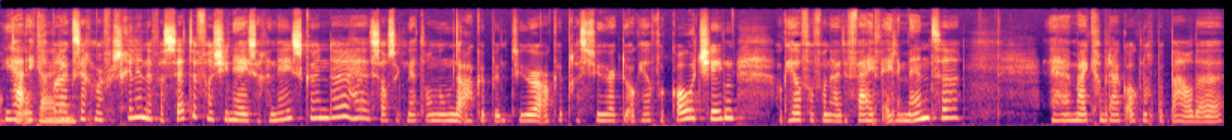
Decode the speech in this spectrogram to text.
Ja, ik gebruik zeg maar verschillende facetten van Chinese geneeskunde. Hè, zoals ik net al noemde, acupunctuur, acupressuur. Ik doe ook heel veel coaching, ook heel veel vanuit de vijf elementen. Uh, maar ik gebruik ook nog bepaalde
